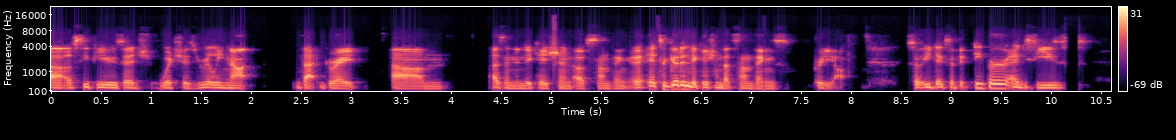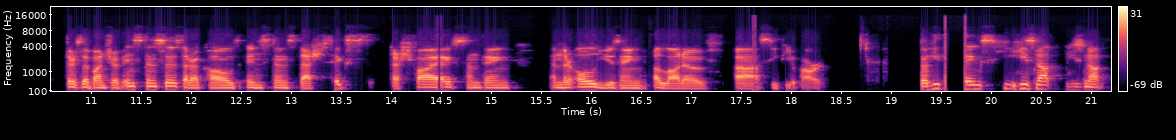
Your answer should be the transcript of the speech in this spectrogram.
uh, of CPU usage, which is really not that great um, as an indication of something. It's a good indication that something's pretty off. So he digs a bit deeper and sees there's a bunch of instances that are called instance dash five something and they're all using a lot of uh, CPU power. So he thinks he, he's not he's not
